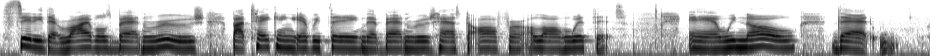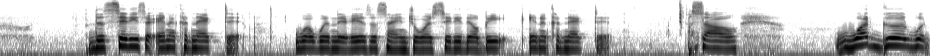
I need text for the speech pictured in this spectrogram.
city that rivals Baton Rouge by taking everything that Baton Rouge has to offer along with it. And we know that the cities are interconnected well, when there is a St. George City, they'll be interconnected. So, what good would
